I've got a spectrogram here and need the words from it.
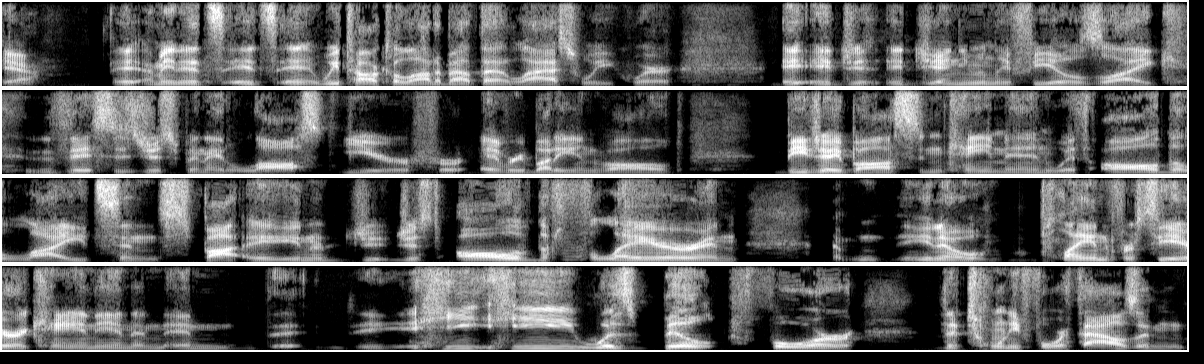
Yeah, I mean, it's it's. We talked a lot about that last week, where it, it just it genuinely feels like this has just been a lost year for everybody involved. BJ Boston came in with all the lights and spot, eh, you know, j- just all of the flair and um, you know playing for Sierra Canyon and and eh, he he was built for the 24,000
